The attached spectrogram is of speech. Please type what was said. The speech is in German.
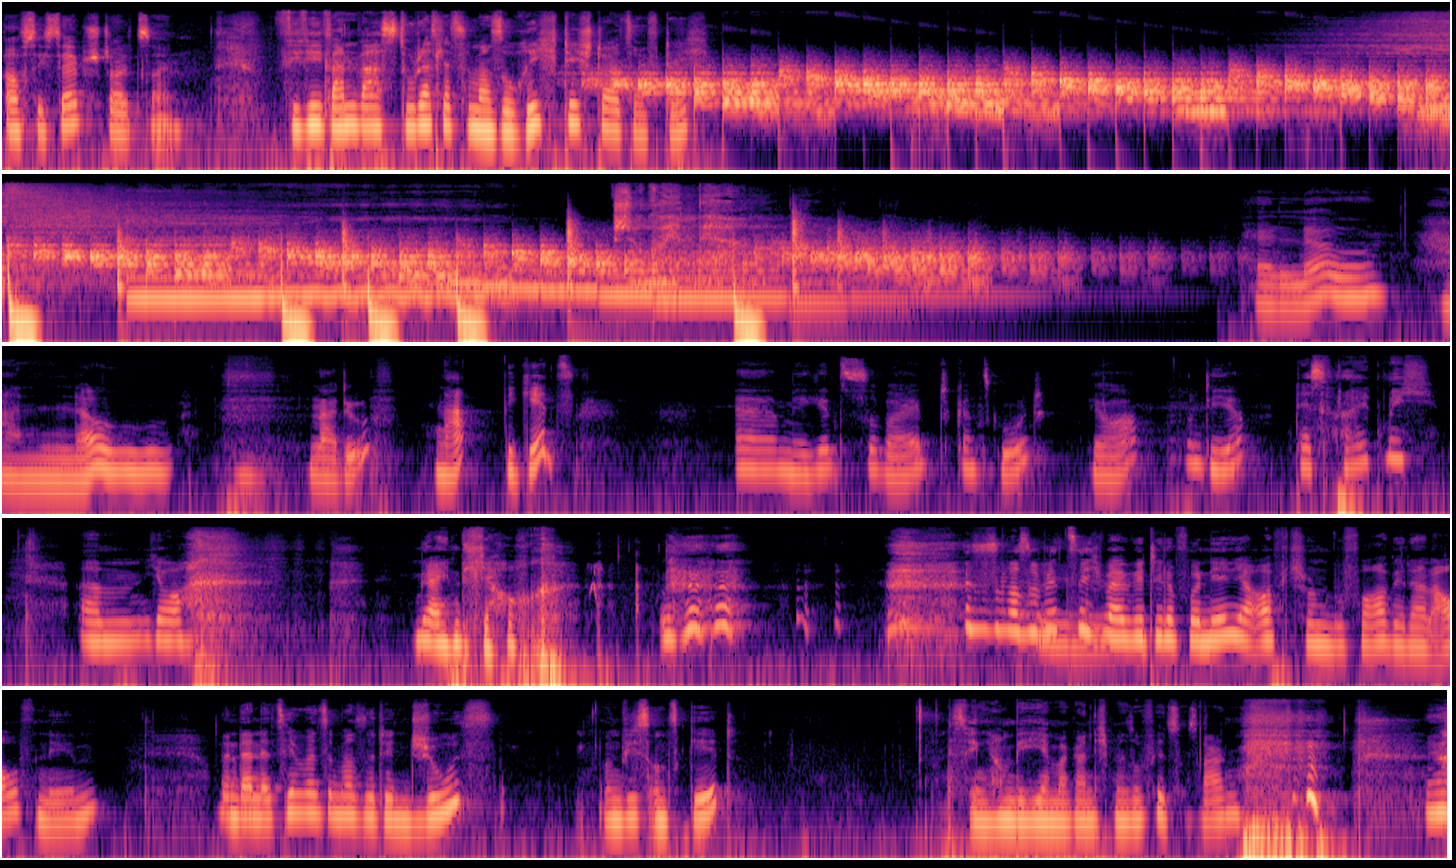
Auf sich selbst stolz sein. Wie, wie, wann warst du das letzte Mal so richtig stolz auf dich? Hello. Hallo. Na du? Na, wie geht's? Äh, mir geht's soweit ganz gut. Ja. Und dir? Das freut mich. Ähm, ja. Mir eigentlich auch. es ist immer so witzig, weil wir telefonieren ja oft schon, bevor wir dann aufnehmen. Und dann erzählen wir uns immer so den Juice und wie es uns geht. Deswegen haben wir hier mal gar nicht mehr so viel zu sagen. Ja.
